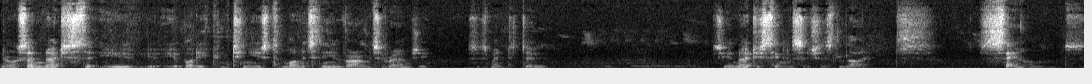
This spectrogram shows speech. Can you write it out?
You'll also notice that you, you, your body continues to monitor the environment around you, as it's meant to do. So you notice things such as lights, sounds,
